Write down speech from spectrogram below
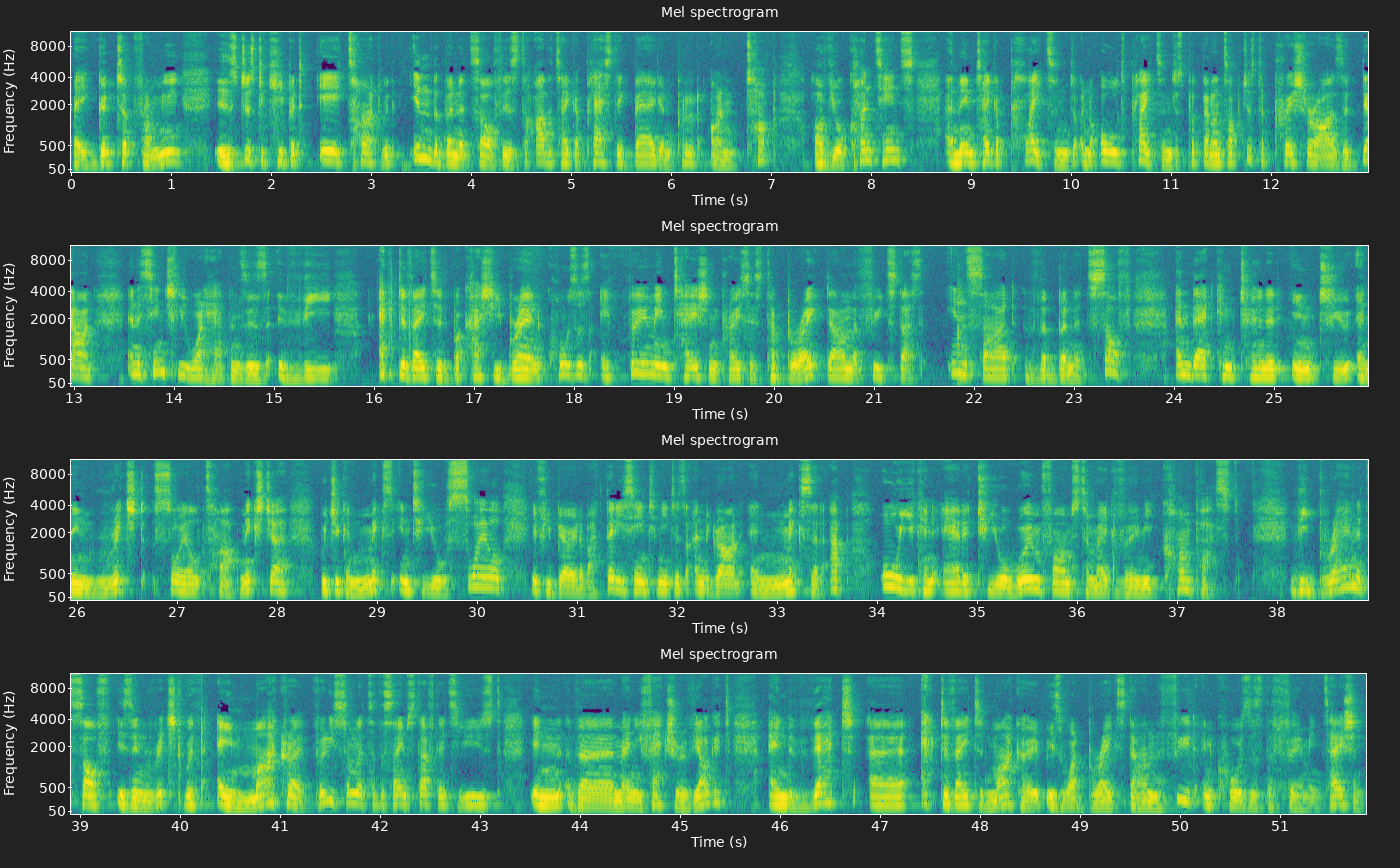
a good tip from me is just to keep it airtight within the bin itself is to either take a plastic bag and put it on top of your contents and then take a plate and an old plate and just put that on top just to pressurize it down. And essentially what happens is the activated bokashi bran causes a fermentation process to break down the foodstuffs inside the bin itself and that can turn it into an enriched soil type mixture which you can mix into your soil. If you bury it about 30 centimeters underground and mix it up or you can add it to your worm farms to make vermicompost the bran itself is enriched with a microbe, very similar to the same stuff that's used in the manufacture of yogurt. And that uh, activated microbe is what breaks down the food and causes the fermentation.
